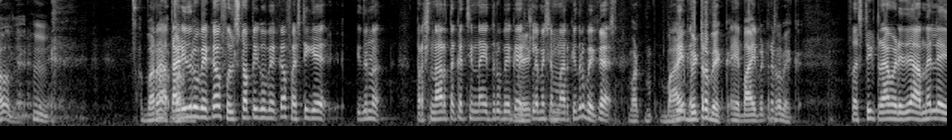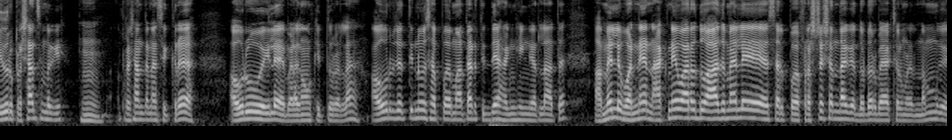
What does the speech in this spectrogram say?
ಹೌದು. ಮಾತಾಡಿದ್ರು ಬೇಕಾ? ಫುಲ್ ಸ್ಟಾಪಿಗೂ ಬೇಕಾ? ಫಸ್ಟಿಗೆ ಇದನ್ನ ಪ್ರಶ್ನಾರ್ಥಕ ಚಿನ್ನ ಇದ್ರು ಬೇಕಾ? ಎಕ್ಸ್ಕ್ಲಮೇಷನ್ ಮಾರ್ಕ್ ಇದ್ರು ಬೇಕಾ? ಬಟ್ ಬಾಯ್ ಬಿಟ್ರೆ ಬೇಕಾ. ಏ ಬಾಯ್ ಬಿಟ್ರೆ ಬೇಕು. ಫಸ್ಟಿಗೆ ಟ್ರೈ ಮಾಡಿದೆ ಆಮೇಲೆ ಇವರು ಪ್ರಶಾಂತ್ ಸಮರ್ಗಿ ಹ್ಞೂ ಪ್ರಶಾಂತನ ಸಿಕ್ಕರೆ. ಅವರು ಇಲ್ಲೇ ಬೆಳಗಾವ್ ಕಿತ್ತೂರಲ್ಲ. ಅವ್ರ ಜೊತೆನೂ ಸ್ವಲ್ಪ ಮಾತಾಡ್ತಿದ್ದೆ. ಹಂಗೆ ಹಿಂಗೆಲ್ಲ ಆತ. ಆಮೇಲೆ ಒಂದೇ ನಾಲ್ಕನೇ ವಾರದ್ದು ಆದಮೇಲೆ ಸ್ವಲ್ಪ ಫ್ರಸ್ಟ್ರೇಷನ್ದಾಗ ದೊಡ್ಡವ್ರು ಬ್ಯಾಕ್ ಚಾಲು ಮಾಡಿದ್ರು. ನಮಗೆ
